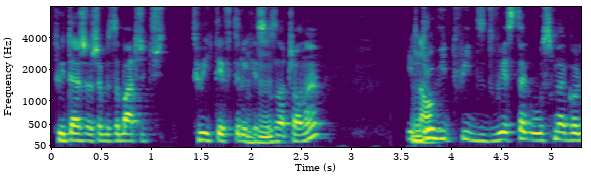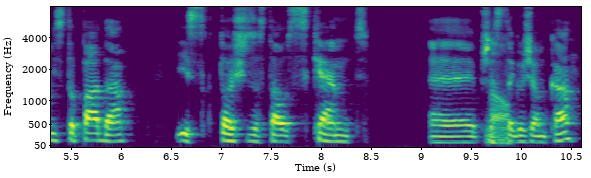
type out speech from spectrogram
Twitterze, żeby zobaczyć tweety, w których mhm. jest oznaczony. I no. drugi tweet z 28 listopada jest ktoś został scammed e, przez no. tego ziomka.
